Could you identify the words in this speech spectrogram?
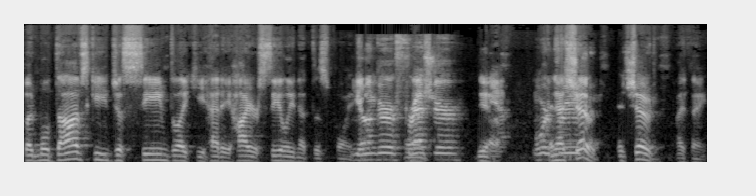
but Moldavsky just seemed like he had a higher ceiling at this point. younger, fresher. yeah. yeah. More to and that prove. showed. It showed. I think.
